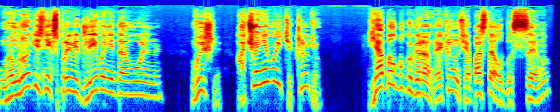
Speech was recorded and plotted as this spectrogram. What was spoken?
Многие из них справедливо недовольны. Вышли. А что не выйти к людям? Я был бы губернатором, я клянусь, я поставил бы сцену,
